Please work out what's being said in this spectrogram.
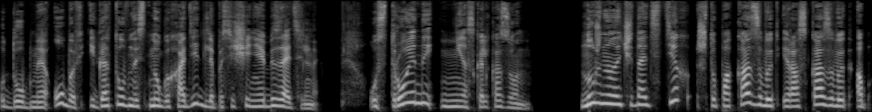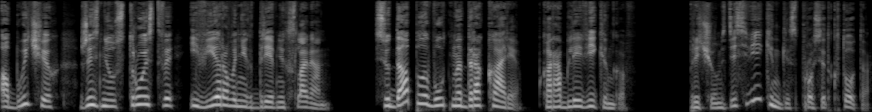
удобная обувь и готовность много ходить для посещения обязательны. Устроены несколько зон. Нужно начинать с тех, что показывают и рассказывают об обычаях, жизнеустройстве и верованиях древних славян. Сюда плывут на дракаре, корабле викингов. Причем здесь викинги, спросит кто-то.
